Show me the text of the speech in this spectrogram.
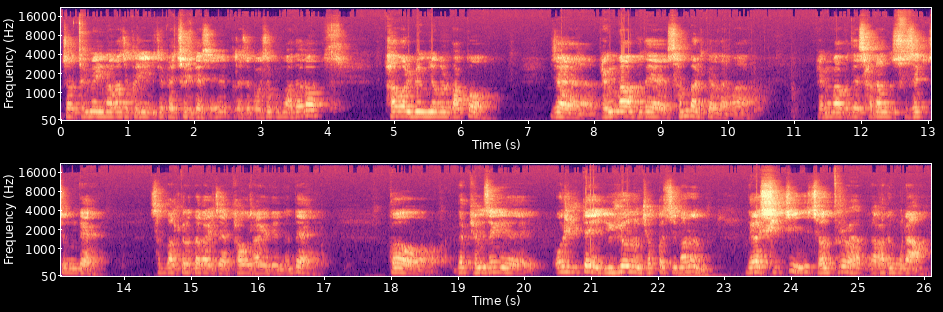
저 두 명이 나가서 그리 이제 배출이 됐어요. 그래서 거기서 근무하다가 파월 명령을 받고 이제 백마 부대 선발대로다가 백마 부대 사단 수색 중대 선발대로다가 이제 파월하게 됐는데 그 내 평생에 어릴 때 6.25는 겪었지만은 내가 실제 이 전투를 하- 나가는구나.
